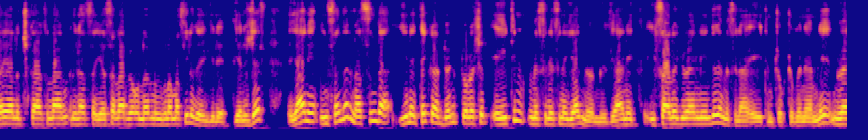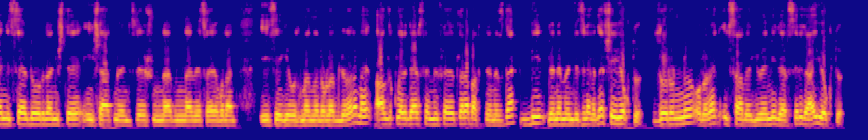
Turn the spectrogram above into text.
dayalı çıkartılan bilhassa yasalar ve onların uygulamasıyla da ilgili geleceğiz. Yani insanların aslında yine tekrar dönüp dolaşıp eğitim meselesine gelmiyor muyuz? Yani iş sağlığı güvenliğinde de mesela eğitim çok çok önemli. Mühendisler doğrudan işte inşaat mühendisleri şunlar bunlar vesaire falan İSG uzmanları olabiliyorlar ama aldıkları ders ve müfredatlara baktığınızda bir dönem öncesine kadar şey yoktu. Zorunlu olarak iş sağlığı güvenliği güvenliği dersleri dahi yoktu.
